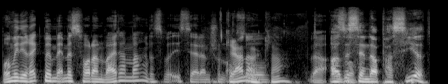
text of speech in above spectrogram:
wollen wir direkt mit dem MSV dann weitermachen? Das ist ja dann schon Gerne, auch so. klar. Ja, Was also, ist denn da passiert?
